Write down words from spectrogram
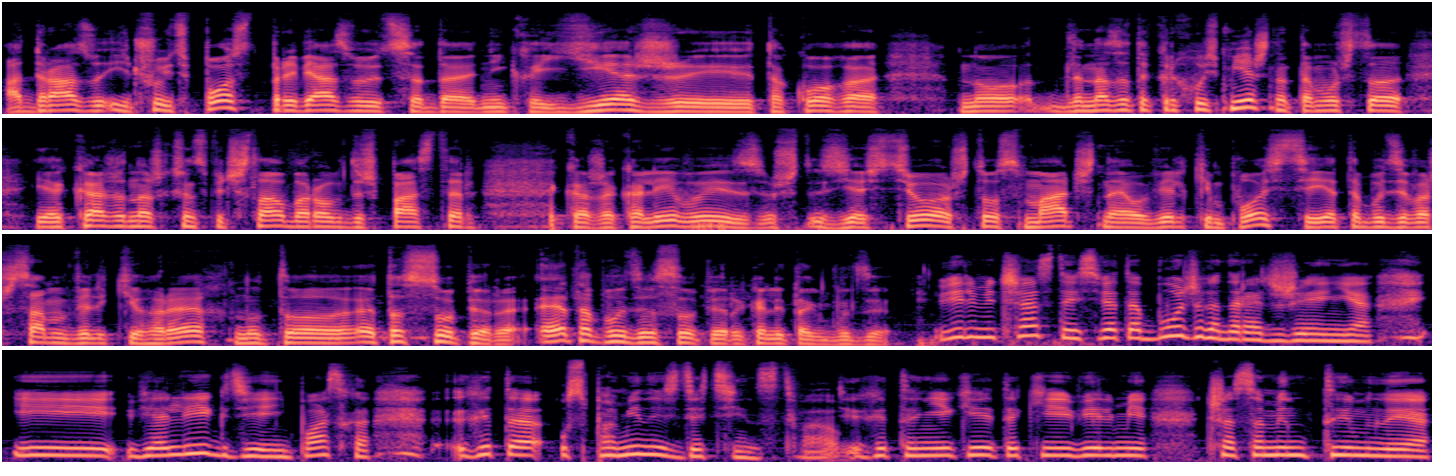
адразу і чуюць пост прывязваюцца да нейкай ежы такога. Но для нас это крыху смешна тому что як кажа наш Вячеслав барок дышпастер кажа калі вы з'ясцё што смачнае ў вялікім посце это будзе ваш самы вялікі грэх ну то это супер это будзе супер калі так будзе вельмі вельмі часта і свята Божага нараджэння і вялік дзень пасха гэта ўспаміны з дзяцінства. Гэта нейкія такія вельмі часам інтымныя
